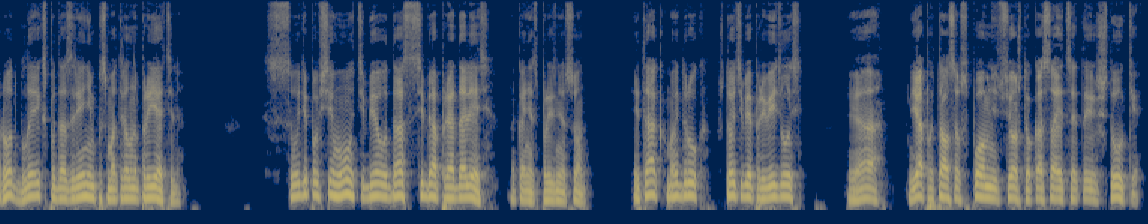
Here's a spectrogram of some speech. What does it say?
Рот Блейк с подозрением посмотрел на приятеля. «Судя по всему, тебе удастся себя преодолеть», — наконец произнес он. «Итак, мой друг, что тебе привиделось?» «Я... я пытался вспомнить все, что касается этой штуки»,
